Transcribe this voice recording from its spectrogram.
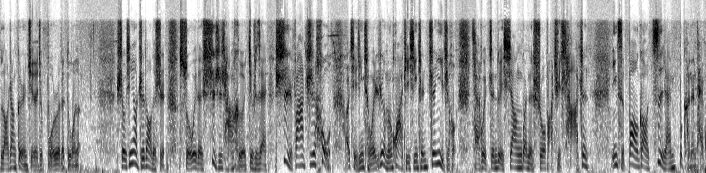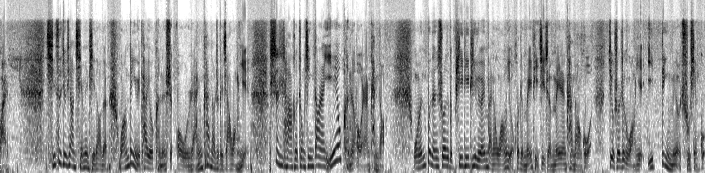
老张个人觉得就薄弱的多了。首先要知道的是，所谓的事实查核，就是在事发之后，而且已经成为热门话题、形成争议之后，才会针对相关的说法去查证。因此，报告自然不可能太快。其次，就像前面提到的，王定宇他有可能是偶然看到这个假网页，事实查核中心当然也有可能偶然看到。我们不能说这个 PTT 留言板的网友或者媒体记者没人看到过，就说这个网页一定没有出现过。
